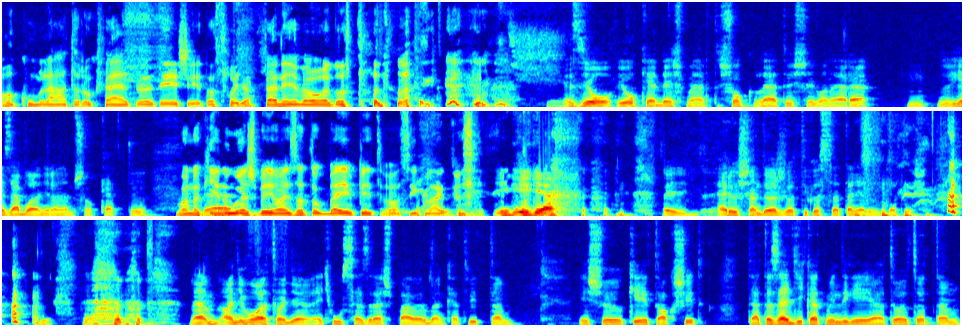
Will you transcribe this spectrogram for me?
akkumulátorok feltöltését, azt hogy a fenébe oldottad meg? Ez jó, jó kérdés, mert sok lehetőség van erre. Igazából annyira nem sok kettő. Vannak de... ilyen USB ajzatok beépítve a sziklák között? Igen. Erősen dörzsöltük össze a tenyerünket. És... nem, annyi volt, hogy egy 20 ezeres powerbanket vittem, és két aksit, tehát az egyiket mindig éjjel töltöttem,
